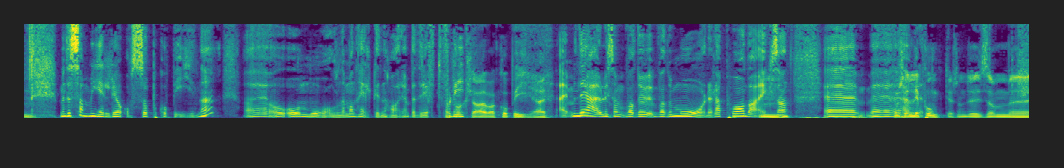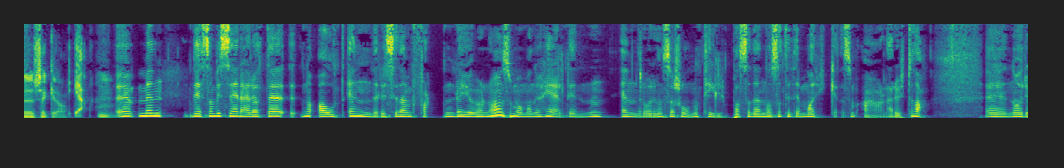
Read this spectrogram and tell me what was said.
Men det samme gjelder jo også på KPI-ene eh, og, og målene man hele tiden har i en bedrift. Fordi... Forklar hva KPI er. Nei, men det er jo liksom hva du, hva du måler deg på, da, ikke sant. Eh, eh, Forskjellige punkter som du liksom eh, sjekker av. ja. Eh, Men det som vi ser er at det, når alt endres i den farten det gjør nå, så må man jo hele tiden endre organisasjonen og tilpasse den også til det markedet som er der ute, da. Når,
